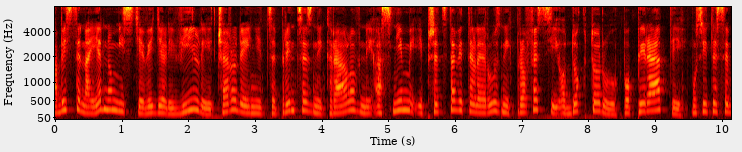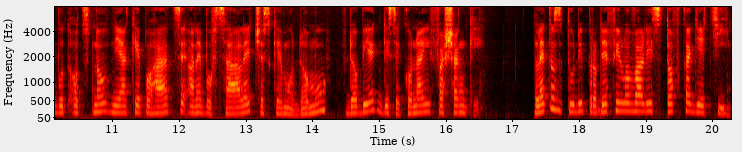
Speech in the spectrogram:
Abyste na jednom místě viděli víly, čarodejnice, princezny, královny a s nimi i představitelé různých profesí od doktorů po piráty, musíte se buď odstnout v nějaké pohádce anebo v sále Českému domu v době, kdy se konají fašanky. Letos tudy prodefilovali stovka dětí,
